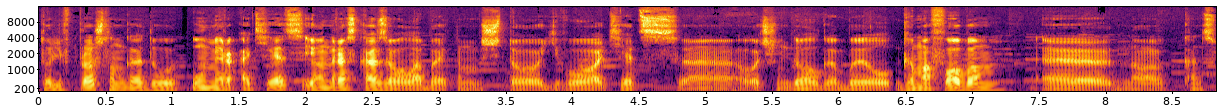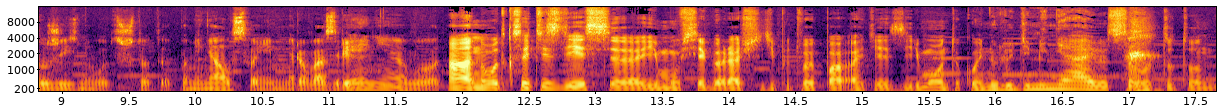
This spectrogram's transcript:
то ли в прошлом году умер отец, и он рассказывал об этом, что его отец э, очень долго был гомофобом, э, но к концу жизни вот что-то поменял в своем мировоззрении, вот. А, ну вот, кстати, здесь э, ему все говорят, что типа твой отец дерьмо, он такой, ну люди меняются, вот тут он.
